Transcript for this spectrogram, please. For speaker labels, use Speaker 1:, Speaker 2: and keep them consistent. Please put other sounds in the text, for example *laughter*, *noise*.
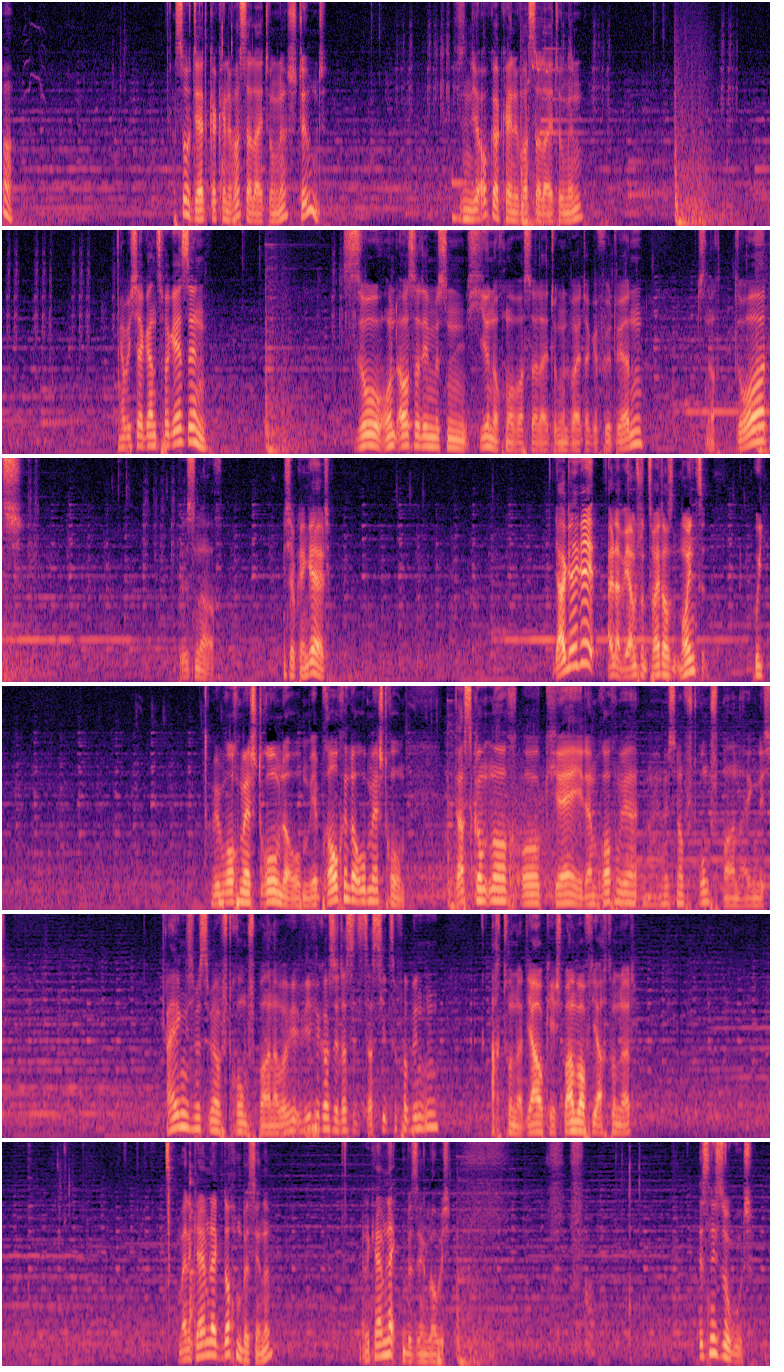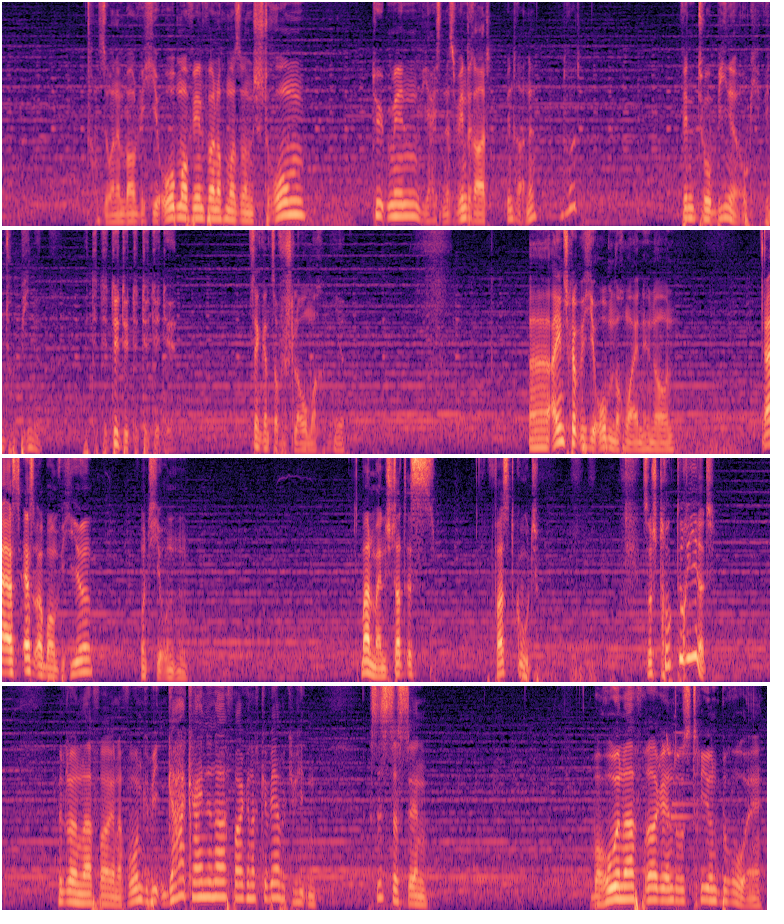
Speaker 1: Ah. Achso, der hat gar keine Wasserleitung, ne? Stimmt. Hier sind ja auch gar keine Wasserleitungen. Habe ich ja ganz vergessen. So, und außerdem müssen hier nochmal Wasserleitungen weitergeführt werden. Bis nach dort. Bis nach... Ich habe kein Geld. Ja, GG. Alter, wir haben schon 2019. Wir brauchen mehr Strom da oben. Wir brauchen da oben mehr Strom. Das kommt noch. Okay, dann brauchen wir... Wir müssen auf Strom sparen eigentlich. Eigentlich müssten wir auf Strom sparen, aber wie, wie viel kostet das jetzt, das hier zu verbinden? 800. Ja, okay, sparen wir auf die 800. Meine Cam leckt doch ein bisschen, ne? Meine Cam leckt ein bisschen, glaube ich. Ist nicht so gut. So, und dann bauen wir hier oben auf jeden Fall nochmal so einen Stromtypen hin. Wie heißt denn das? Windrad. Windrad, ne? Windrad? Windturbine. Okay, Windturbine. Das dann ganz auf schlau machen hier. Äh, eigentlich könnten wir hier oben nochmal einen hinhauen. Ja, erst erstmal bauen wir hier und hier unten. Mann, meine Stadt ist fast gut. So strukturiert. Mittlere Nachfrage nach Wohngebieten. Gar keine Nachfrage nach Gewerbegebieten. Was ist das denn? Aber hohe Nachfrage, Industrie und Büro, ey.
